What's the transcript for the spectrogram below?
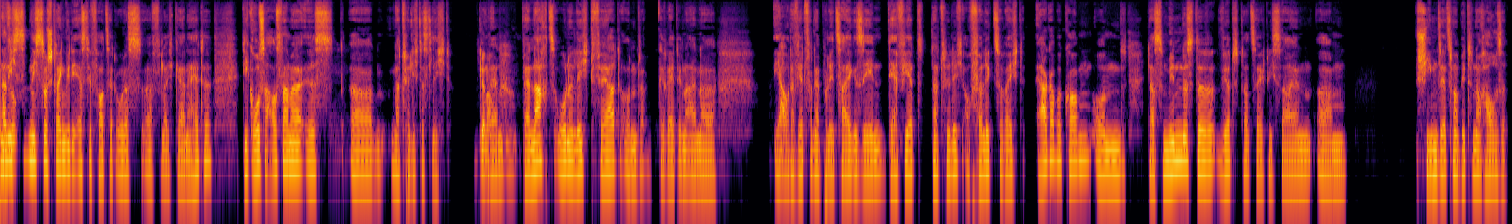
also, nicht, nicht so streng wie die STVZO das äh, vielleicht gerne hätte. Die große Ausnahme ist äh, natürlich das Licht. Genau. Wer, wer nachts ohne Licht fährt und gerät in eine ja, oder wird von der Polizei gesehen, der wird natürlich auch völlig zu Recht Ärger bekommen und das Mindeste wird tatsächlich sein, ähm, schieben Sie jetzt mal bitte nach Hause.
